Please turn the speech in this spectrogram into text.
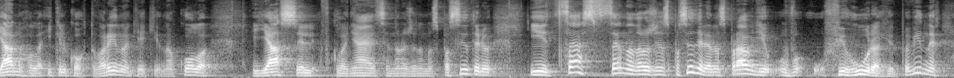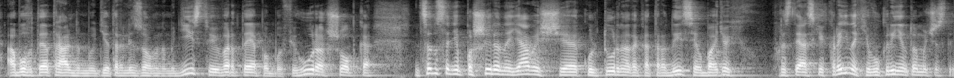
Янгола, і кількох тваринок, які навколо ясель вклоняються народженому Спасителю. І ця сцена народження Спасителя насправді в фігурах відповідних або в театральному театралізованому дійстві вертеп, або фігурах шопка. Це достатньо поширене явище, культурна така традиція в багатьох християнських країнах і в Україні в тому числі.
